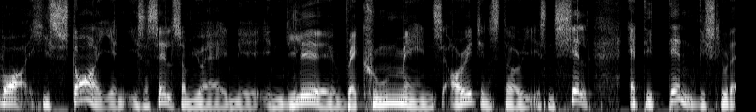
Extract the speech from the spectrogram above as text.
hvor historien i sig selv, som jo er en, øh, en lille Raccoon Mans origin story essentielt, at det er den, vi slutter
